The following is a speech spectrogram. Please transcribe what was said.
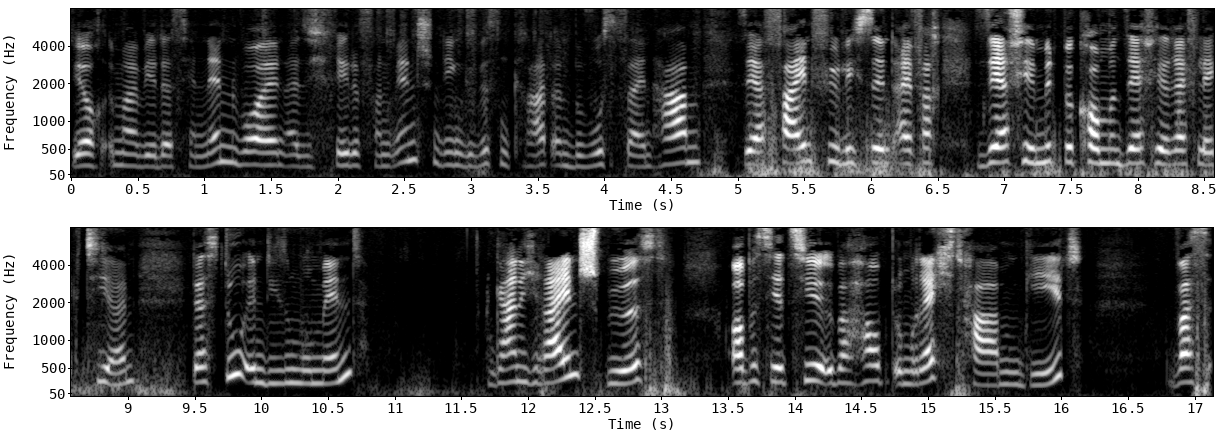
wie auch immer wir das hier nennen wollen. Also ich rede von Menschen, die einen gewissen Grad an Bewusstsein haben, sehr feinfühlig sind, einfach sehr viel mitbekommen und sehr viel reflektieren, dass du in diesem Moment gar nicht reinspürst, ob es jetzt hier überhaupt um Recht haben geht, was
